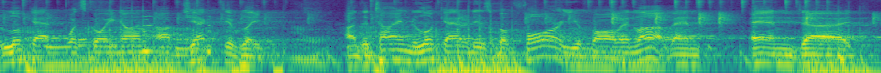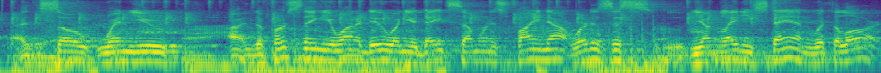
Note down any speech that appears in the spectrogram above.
look at what's going on objectively. Uh, the time to look at it is before you fall in love, and and uh, so when you, uh, the first thing you want to do when you date someone is find out where does this young lady stand with the Lord.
